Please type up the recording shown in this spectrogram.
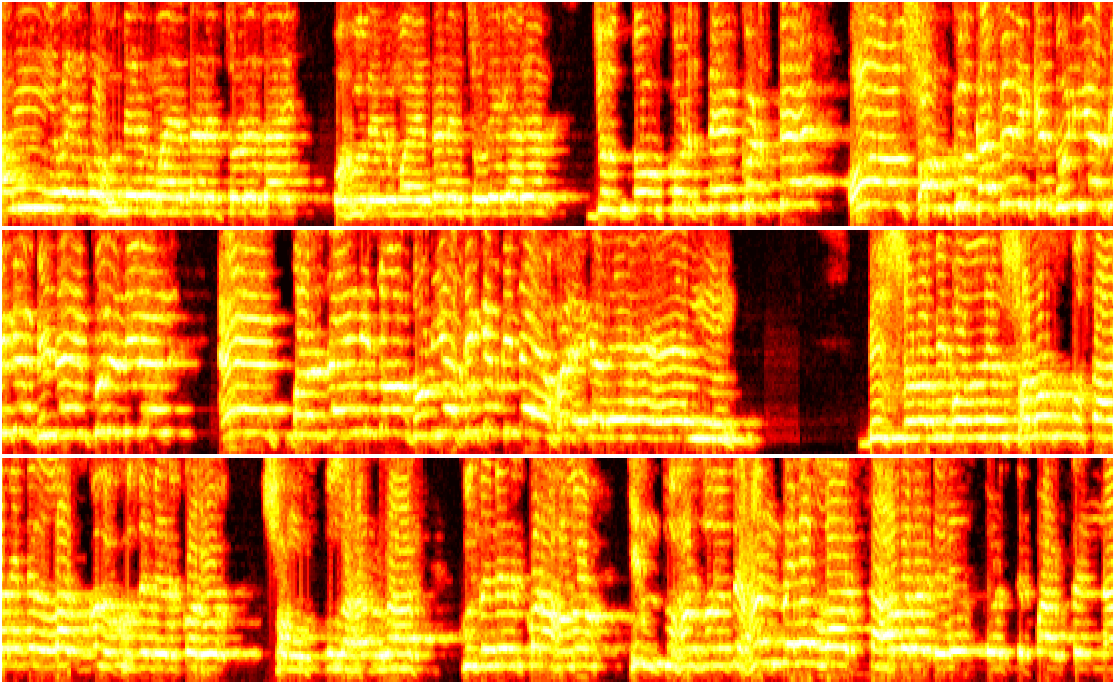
আমি ওই বহুদের ময়দানে চলে যাই। বহুদের ময়দানে চলে গেলেন। যুদ্ধ করতে করতে অসংখ্য বিশ্বনবী বললেন, সমস্ত সাহাবীদের লাশগুলো খুঁজে বের করো। সমস্ত লাশ খুঁজে বের করা হলো। কিন্তু হযরতে হানজালার লাশ সাহাবারা ম্যানেজ করতে পারছেন না।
